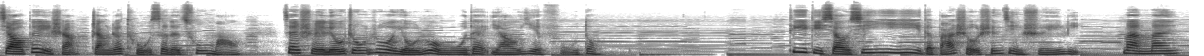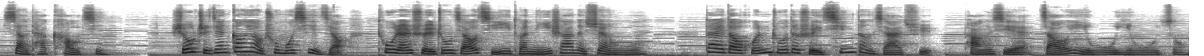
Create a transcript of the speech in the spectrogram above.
脚背上长着土色的粗毛，在水流中若有若无地摇曳浮动。弟弟小心翼翼地把手伸进水里，慢慢向它靠近。手指尖刚要触摸蟹脚，突然水中搅起一团泥沙的漩涡。待到浑浊的水清瞪下去，螃蟹早已无影无踪。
